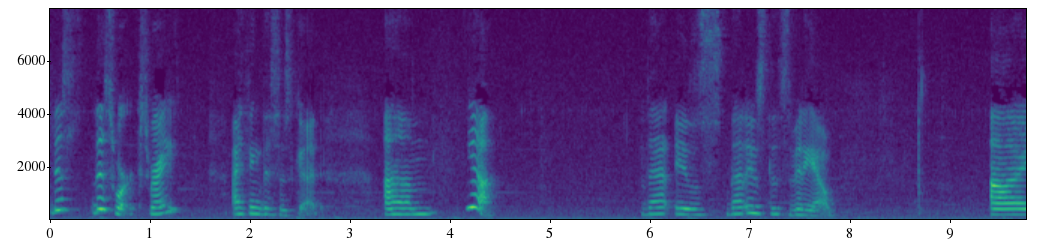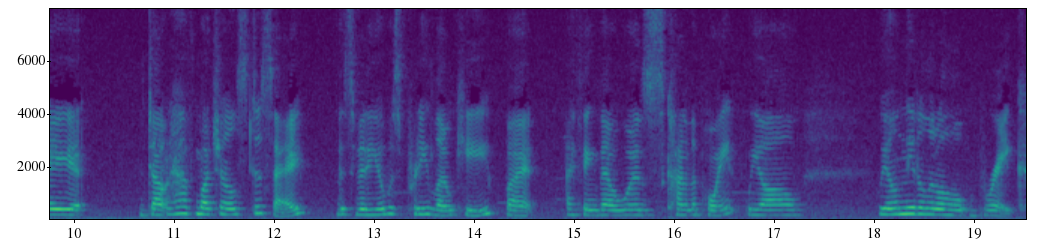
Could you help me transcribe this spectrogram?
this this works, right? I think this is good. Um, yeah. That is that is this video. I don't have much else to say. This video was pretty low-key, but I think that was kind of the point. We all we all need a little break,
